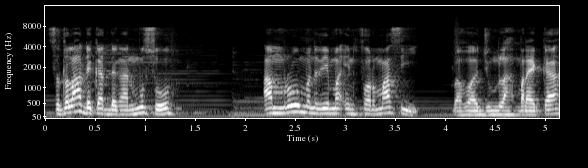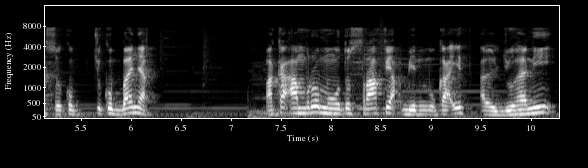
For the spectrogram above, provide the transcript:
Setelah dekat dengan musuh, Amru menerima informasi bahwa jumlah mereka cukup cukup banyak. Maka Amru mengutus Rafi' bin Mukaid al-Juhani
